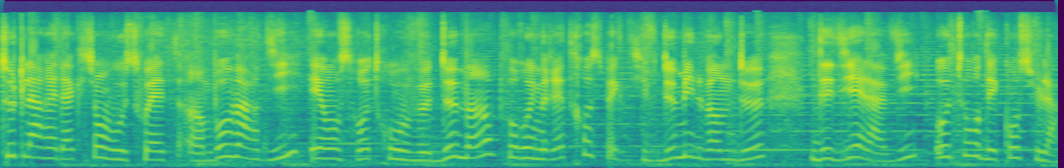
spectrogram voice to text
Toute la rédaction vous souhaite un beau mardi et on se retrouve demain pour une rétrospective 2022 dédiée à la vie autour des consulats.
